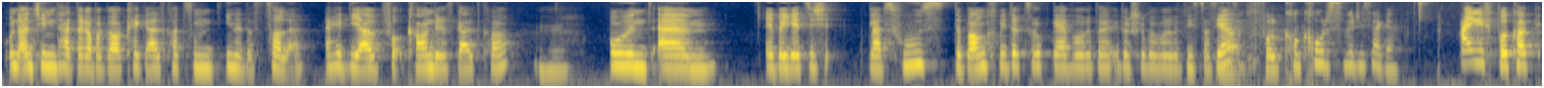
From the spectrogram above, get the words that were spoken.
Und anscheinend hat er aber gar kein Geld gehabt, um ihnen das zu zahlen. Er hätte ja auch kein anderes Geld gehabt. Und ähm, eben jetzt ist, glaube das Haus der Bank wieder zurückgegeben worden, überschrieben worden, dies, das, jetzt. Ja, voll Konkurs, würde ich sagen. Eigentlich voll kack,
